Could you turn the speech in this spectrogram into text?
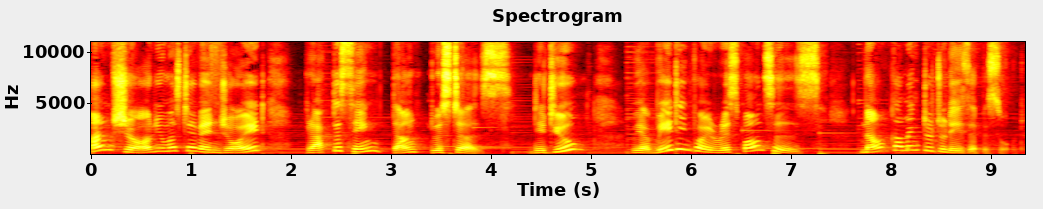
I'm sure you must have enjoyed practicing tongue twisters. Did you? We are waiting for your responses. Now, coming to today's episode.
